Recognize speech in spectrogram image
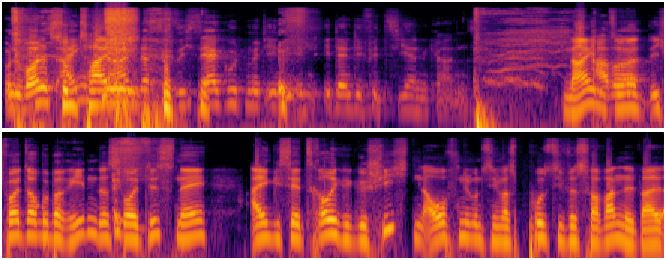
Und du wolltest Zum eigentlich Teil- sagen, dass du dich sehr gut mit ihm identifizieren kannst. Nein, Aber- sondern ich wollte darüber reden, dass Walt Disney eigentlich sehr traurige Geschichten aufnimmt und sie in was Positives verwandelt, weil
